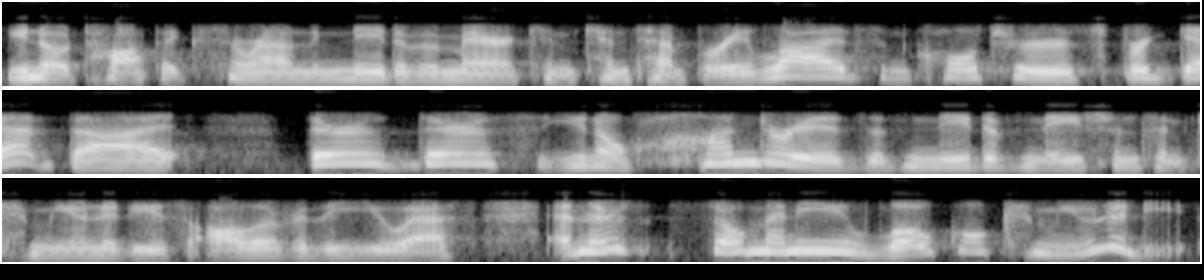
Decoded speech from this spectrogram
you know, topics surrounding Native American contemporary lives and cultures forget that there, there's, you know, hundreds of Native nations and communities all over the U.S. And there's so many local communities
